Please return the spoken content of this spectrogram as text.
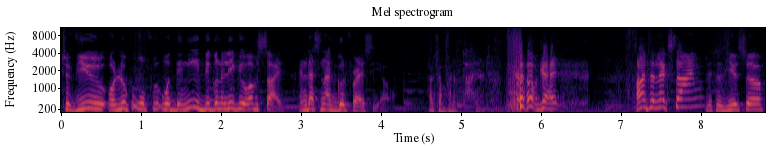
to view or look what they need, they're gonna leave your website, and that's not good for SEO. Actually, I'm kind of tired. okay. Until next time, this is Yusuf,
